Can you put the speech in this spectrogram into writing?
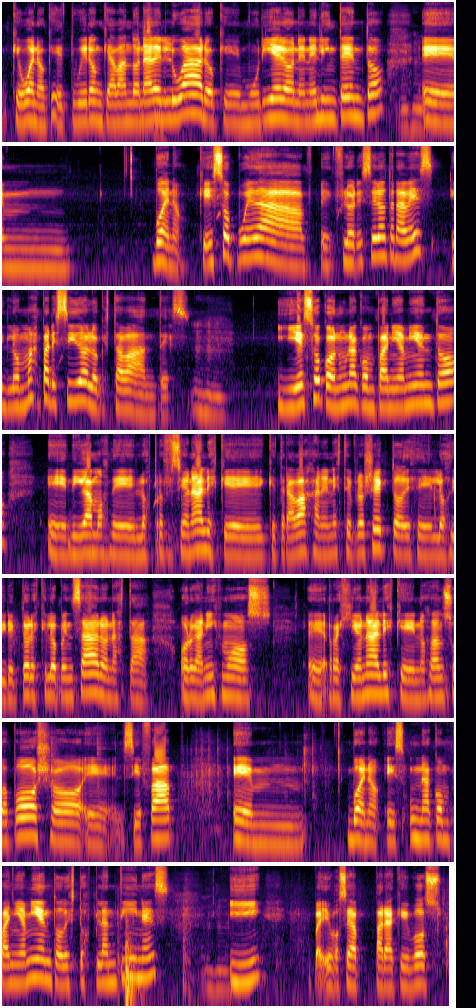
que, bueno, que tuvieron que abandonar el lugar o que murieron en el intento. Em, bueno, que eso pueda eh, florecer otra vez lo más parecido a lo que estaba antes. Y eso con un acompañamiento eh, digamos, de los profesionales que, que, trabajan en este proyecto, desde los directores que lo pensaron hasta organismos eh, regionales que nos dan su apoyo, el CIEFAP. Em, bueno, es un acompañamiento de estos plantines y, o sea, para que vos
